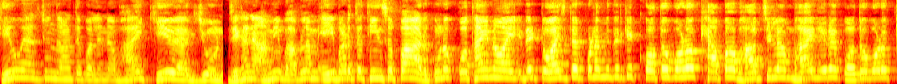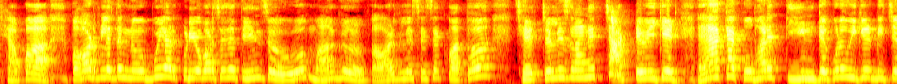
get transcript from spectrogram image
কেউ একজন দাঁড়াতে পারলে না, ভাই, কেউ একজন। যেখানে আমি ভাবলাম, এইবারে তো তিনশো পার কোনো কথাই নয়। এদের টস দেওয়ার পর আমি এদেরকে কত বড় খ্যাপা ভাবছিলাম, ভাই, এরা কত বড় খ্যাপা। পাওয়ার প্লেতে নব্বই আর কুড়ি ওভার শেষে তিনশো। ও মা পাওয়ার প্লে শেষে কত? ছেচল্লিশ রানে চারটে উইকেট এক এক ওভারে তিনটে করে উইকেট দিচ্ছে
